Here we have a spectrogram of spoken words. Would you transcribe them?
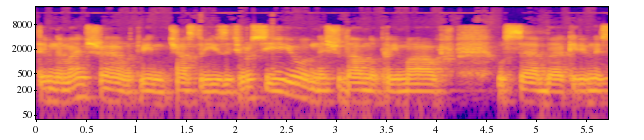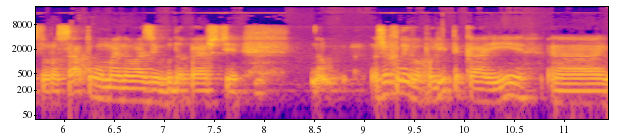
Тим не менше, от він часто їздить в Росію. Нещодавно приймав у себе керівництво Росатому, маю на увазі в Будапешті. Ну, жахлива політика і е,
